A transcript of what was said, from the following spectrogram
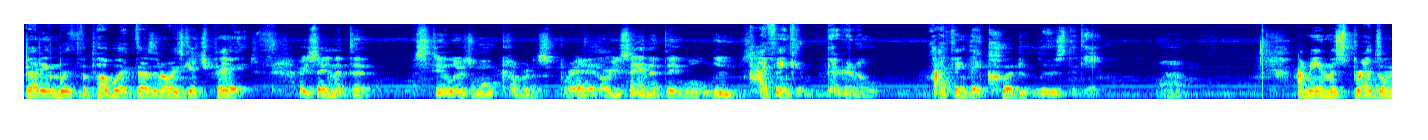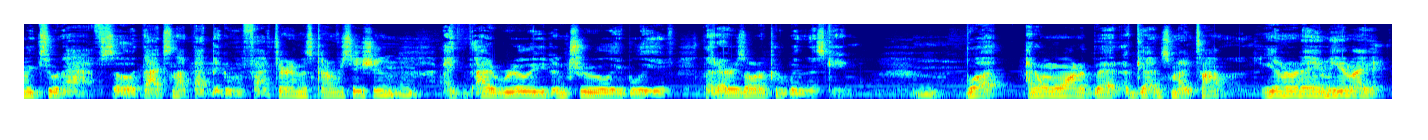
Betting with the public doesn't always get you paid. Are you saying that the Steelers won't cover the spread, or are you saying that they will lose? I think they're going to. I think they could lose the game. Wow. I mean, the spread's only two and a half, so that's not that big of a factor in this conversation. Mm-hmm. I, I really and truly believe that Arizona could win this game. Mm. But I don't want to bet against Mike Tomlin. You know what I mean? Like,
